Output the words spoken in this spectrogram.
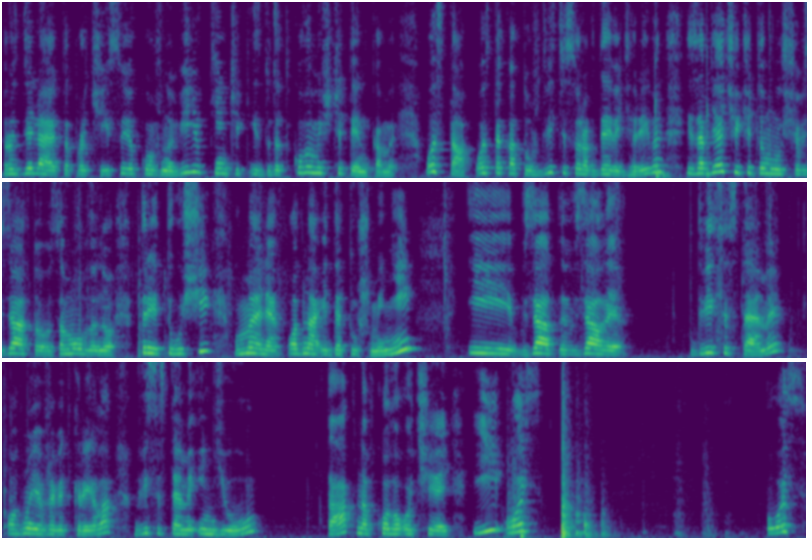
Розділяє та прочісує кожну вію кінчик із додатковими щетинками. Ось так, ось така туш 249 гривень. І завдячуючи тому, що взято замовлено три туші. У мене одна іде туш мені. І взяли дві системи. Одну я вже відкрила, дві системи Inju, так, навколо очей. І ось ось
